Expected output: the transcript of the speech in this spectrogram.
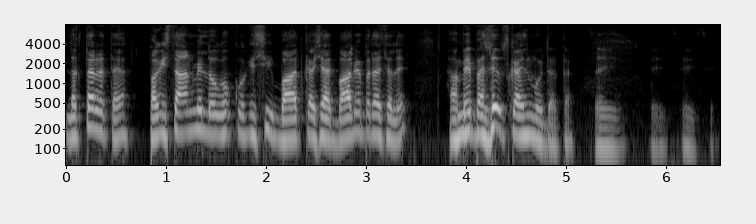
لگتا رہتا ہے پاکستان میں لوگوں کو کسی بات کا شاید بعد میں پتہ چلے ہمیں پہلے اس کا علم ہو جاتا ہے۔ صحیح صحیح صحیح صحیح۔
